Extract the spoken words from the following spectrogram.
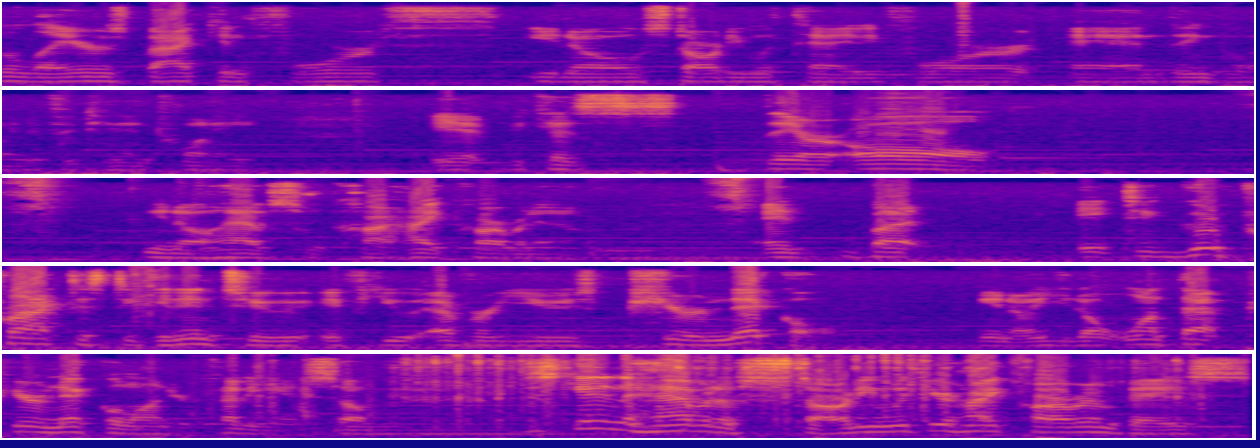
the layers back and forth, you know, starting with 1084 and then going to 15 and 20, it because they are all, you know, have some high carbon in them, and but it's a good practice to get into if you ever use pure nickel. You know, you don't want that pure nickel on your cutting edge. So just get in the habit of starting with your high carbon base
